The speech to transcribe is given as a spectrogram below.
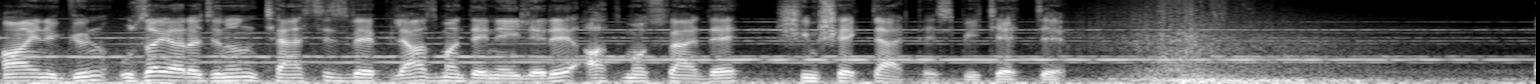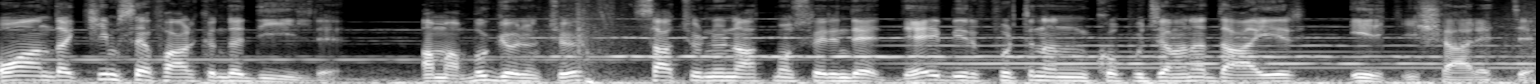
Aynı gün uzay aracının telsiz ve plazma deneyleri atmosferde şimşekler tespit etti. O anda kimse farkında değildi. Ama bu görüntü Satürn'ün atmosferinde dev bir fırtınanın kopacağına dair ilk işaretti.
